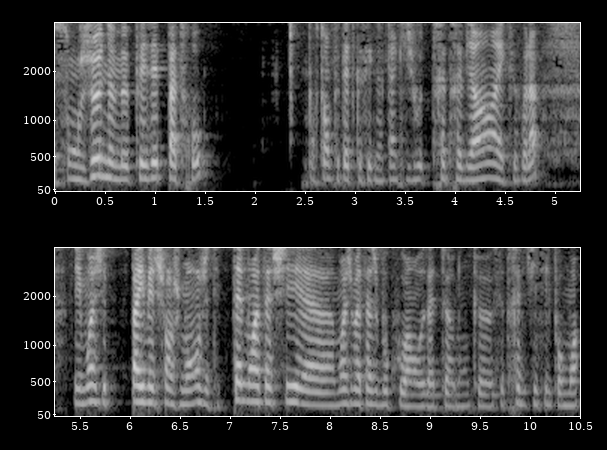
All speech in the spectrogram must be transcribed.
son jeu ne me plaisait pas trop. Pourtant peut-être que c'est quelqu'un qui joue très très bien et que voilà. Mais moi j'ai pas aimé le changement, j'étais tellement attachée, moi je m'attache beaucoup hein, aux acteurs, donc c'est très difficile pour moi.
